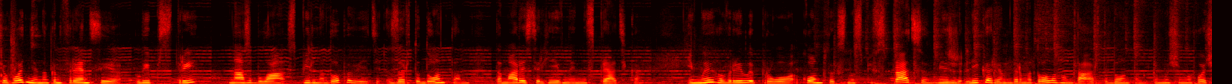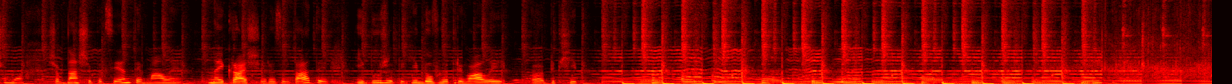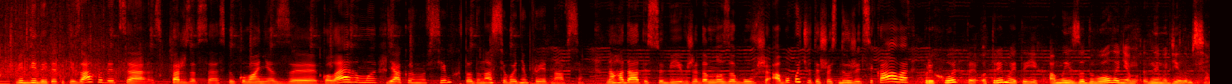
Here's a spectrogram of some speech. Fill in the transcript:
Сьогодні на конференції ЛИПС 3 у нас була спільна доповідь з ортодонтом Тамари Сергіївни Неспрятька. І ми говорили про комплексну співпрацю між лікарем, дерматологом та ортодонтом, тому що ми хочемо, щоб наші пацієнти мали найкращі результати і дуже такий довготривалий е, підхід. Відвідуйте такі заходи. Це перш за все спілкування з колегами, Дякуємо всім, хто до нас сьогодні приєднався. нагадати собі вже давно забувши або почути щось дуже цікаве. Приходьте, отримайте їх, а ми із задоволенням ними ділимося.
